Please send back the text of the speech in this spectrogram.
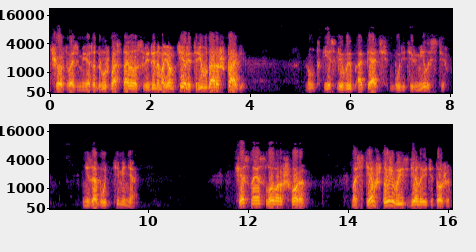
Черт возьми, эта дружба оставила следы на моем теле, три удара шпаги. Ну, так если вы опять будете в милости, не забудьте меня. Честное слово Рошфора, но с тем, что и вы сделаете тоже.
